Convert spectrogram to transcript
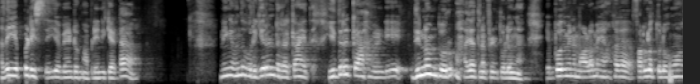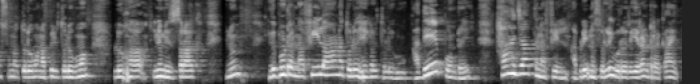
அதை எப்படி செய்ய வேண்டும் அப்படின்னு கேட்டால் நீங்கள் வந்து ஒரு இரண்டு ரக்காயத் இதற்காக வேண்டியே தினம்தோறும் ஹஜாத் நஃபில் தொழுங்க. எப்போதுமே நம்ம வளமையாக ஃபர்ல தொழுகுவோம் சுண்ண தொழுகுவோம் நஃபில் தொழுகுவோம். லுஹா இன்னும் இஸ்ராக் இன்னும் இது போன்ற நஃபீலான தொழுகைகள் தொழுகுவோம். அதே போன்று ஹாஜாத் நஃபில் அப்படின்னு சொல்லி ஒரு இரண்டு ரக்காயத்.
